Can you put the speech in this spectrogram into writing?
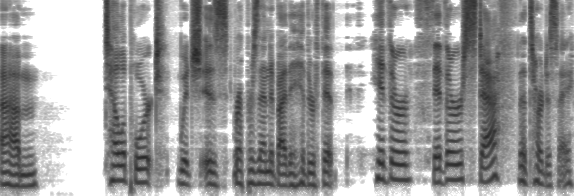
Um, teleport, which is represented by the hither th- hither thither staff. That's hard to say.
